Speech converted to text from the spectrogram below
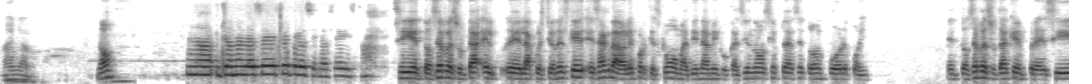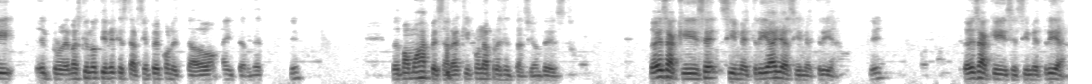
No, ¿No? No, yo no las he hecho, pero sí las he visto. Sí, entonces resulta, eh, la cuestión es que es agradable porque es como más dinámico, casi uno siempre hace todo en PowerPoint. Entonces resulta que en Prezi el problema es que uno tiene que estar siempre conectado a Internet. Entonces vamos a empezar aquí con la presentación de esto. Entonces aquí dice simetría y asimetría. Entonces aquí dice simetría.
